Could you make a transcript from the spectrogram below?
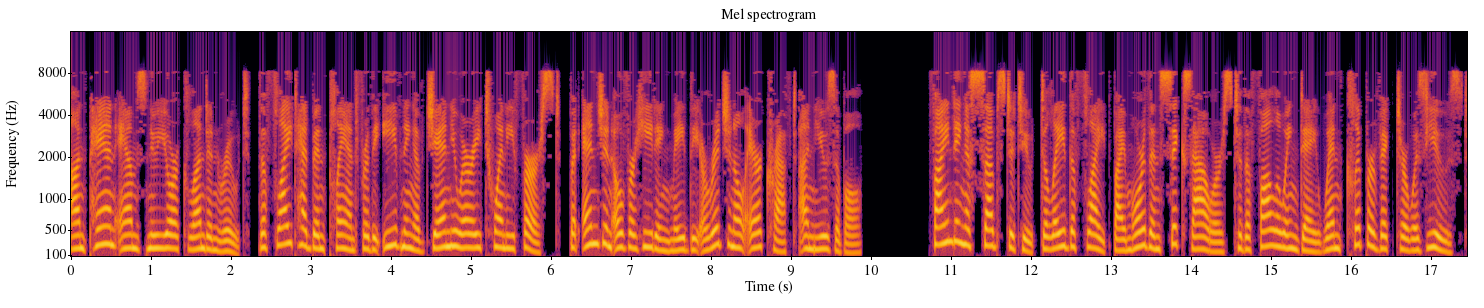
on Pan Am's New York-London route. The flight had been planned for the evening of January 21, but engine overheating made the original aircraft unusable. Finding a substitute delayed the flight by more than six hours to the following day when Clipper Victor was used.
